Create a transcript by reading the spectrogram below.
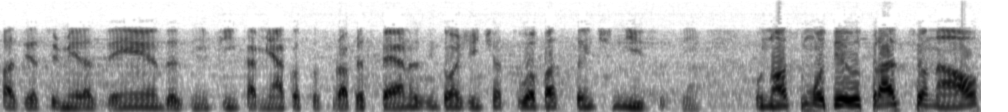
fazer as primeiras vendas, enfim, caminhar com as suas próprias pernas. Então a gente atua bastante nisso, assim. O nosso modelo tradicional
